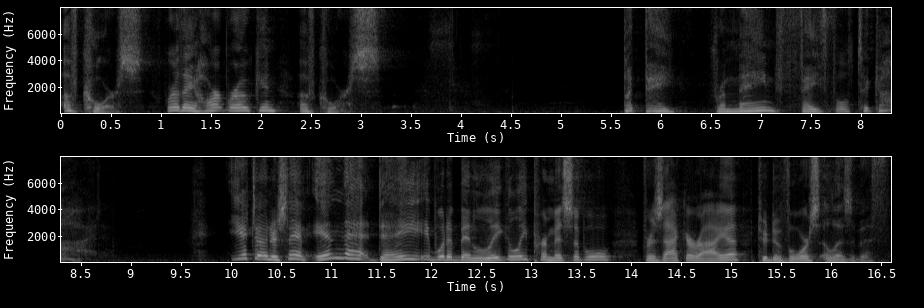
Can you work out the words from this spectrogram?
Of course. Were they heartbroken? Of course. But they remained faithful to God. You have to understand, in that day, it would have been legally permissible for Zechariah to divorce Elizabeth.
